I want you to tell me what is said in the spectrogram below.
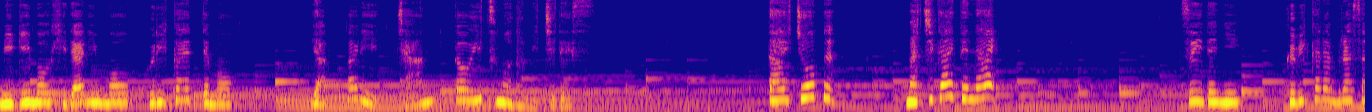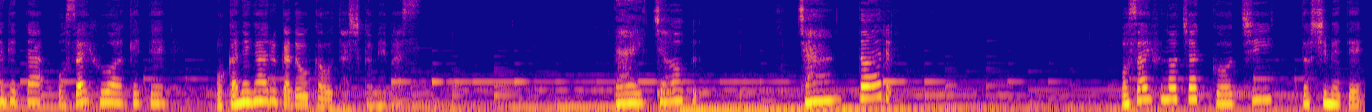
右も左も振り返ってもやっぱりちゃんといつもの道です。大丈夫。間違えてない。ついでに首からぶら下げたお財布を開けてお金があるかどうかを確かめます。大丈夫。ちゃんとある。お財布のチャックをチーッと閉めて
